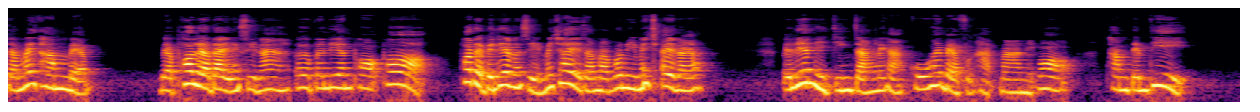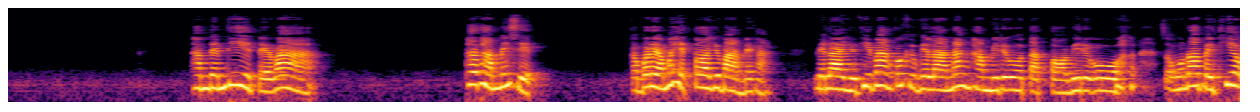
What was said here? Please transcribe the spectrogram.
จะไม่ทำแบบแบบพ่อแล้วใดอย่างสีนะเออไปเรียนพ่อพ่อพ่อได้ไปเรียนหนังสือไม่ใช่สำหรับรุ่นนี้ไม่ใช่นะคะไปเรียนนี่จริงจังเลยค่ะครูให้แบบฝึกหัดมานี่ก็ทำเต็มที่ทำเต็มที่แต่ว่า ถ้าทำไม่เสร็จ กับบ่ได้เอามาเห็ดต่ออยู่บ้านเลยค่ะ เวลาอยู่ที่บ้านก็คือเวลานั่งทำวิดีโอตัดต่อวิดีโอ สมมติว่าไปเที่ยว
